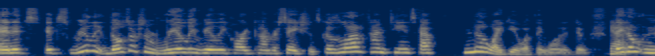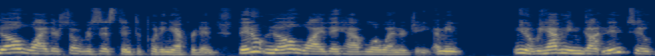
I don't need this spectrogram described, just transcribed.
and it's it's really those are some really really hard conversations because a lot of time teens have no idea what they want to do. Yeah. They don't know why they're so resistant to putting effort in. They don't know why they have low energy. I mean, you know, we haven't even gotten into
